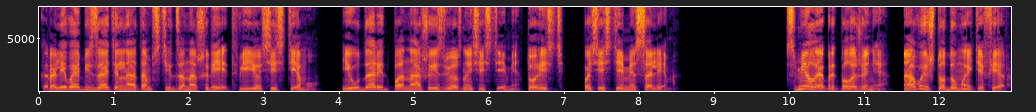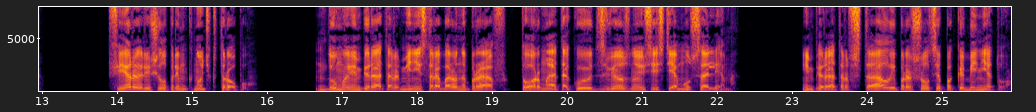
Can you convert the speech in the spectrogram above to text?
Королева обязательно отомстит за наш рейд в ее систему и ударит по нашей звездной системе, то есть по системе Салем. Смелое предположение. А вы что думаете, Фер? Фер решил примкнуть к тропу. Думаю, император, министр обороны прав. Тормы атакуют звездную систему Салем. Император встал и прошелся по кабинету.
